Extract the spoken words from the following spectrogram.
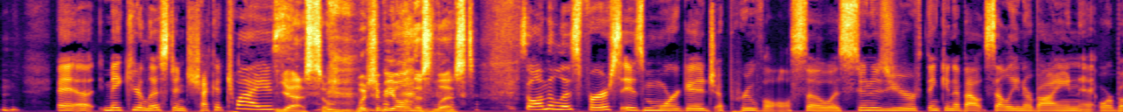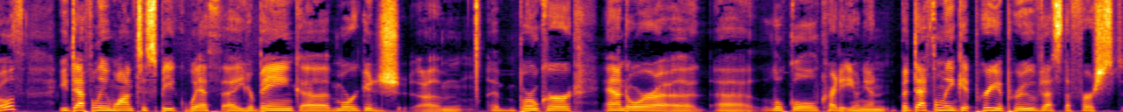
uh, make your list and check it twice. Yes. So what should be on this list? So on the list first is mortgage approval. So as soon as you're thinking about selling or buying or both, you definitely want to speak with uh, your bank, a mortgage um, broker, and or a, a local credit union. But definitely get pre-approved. That's the first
